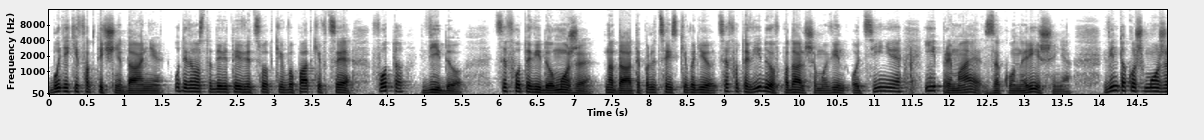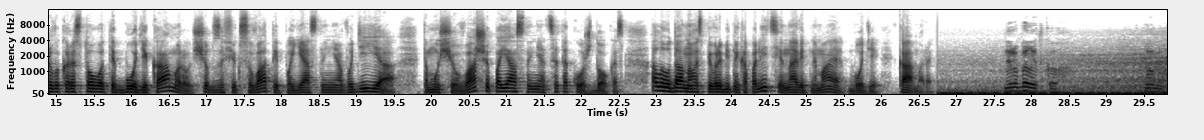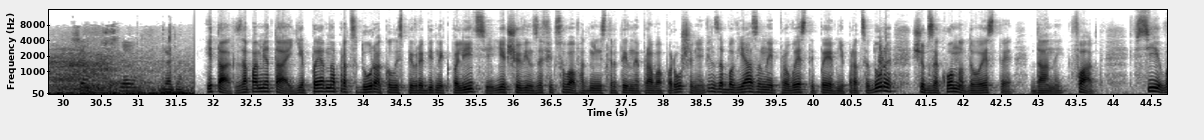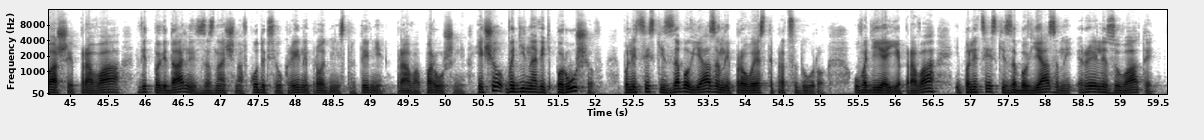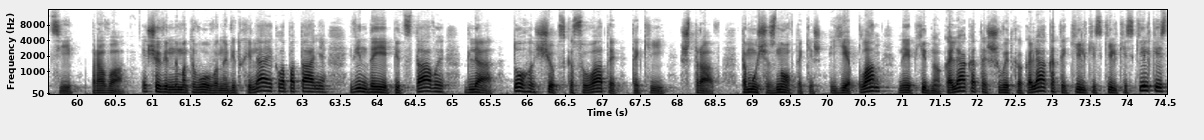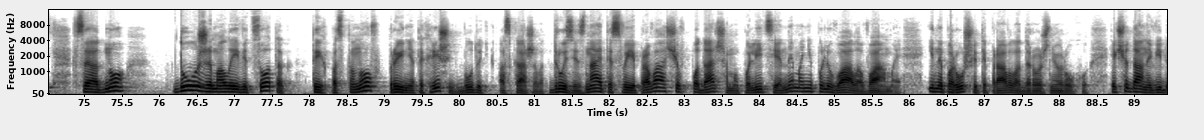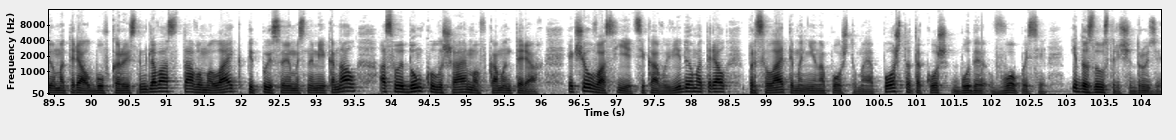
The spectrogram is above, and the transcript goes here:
Будь-які фактичні дані у 99% випадків це фото, відео. Це фото-відео може надати поліцейський водію. Це фото-відео в подальшому він оцінює і приймає законне рішення. Він також може використовувати боді-камеру, щоб зафіксувати пояснення водія, тому що ваші пояснення це також доказ. Але у даного співробітника поліції навіть немає боді-камери. Не робили такого. Добре. Все, щасливо. Дякую. І так, запам'ятай, є певна процедура, коли співробітник поліції, якщо він зафіксував адміністративне правопорушення, він зобов'язаний провести певні процедури, щоб законно довести даний факт. Всі ваші права, відповідальність зазначена в Кодексі України про адміністративні правопорушення. Якщо водій навіть порушив, поліцейський зобов'язаний провести процедуру. У водія є права, і поліцейський зобов'язаний реалізувати ці права. Якщо він немотивовано відхиляє клопотання, він дає підстави для того, щоб скасувати такий штраф. Тому що знов таки ж є план, необхідно калякати, швидко калякати, кількість, кількість, кількість. Все одно дуже малий відсоток тих постанов, прийнятих рішень будуть оскаржувати. Друзі, знайте свої права, щоб в подальшому поліція не маніпулювала вами і не порушуйте правила дорожнього руху. Якщо даний відеоматеріал був корисним для вас, ставимо лайк, підписуємось на мій канал, а свою думку лишаємо в коментарях. Якщо у вас є цікавий відеоматеріал, присилайте мені на пошту. Моя пошта також буде в описі. І до зустрічі, друзі!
